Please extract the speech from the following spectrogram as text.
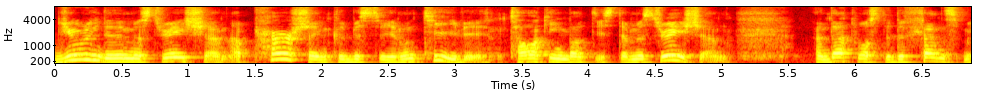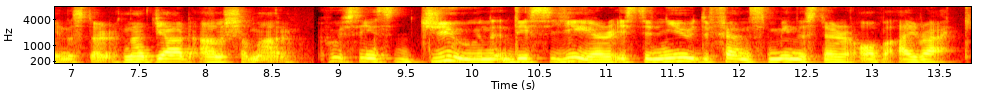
During the demonstration, a person could be seen on TV talking about this demonstration, and that was the defense minister, Najah al Shammar, who since June this year is the new defense minister of Iraq.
